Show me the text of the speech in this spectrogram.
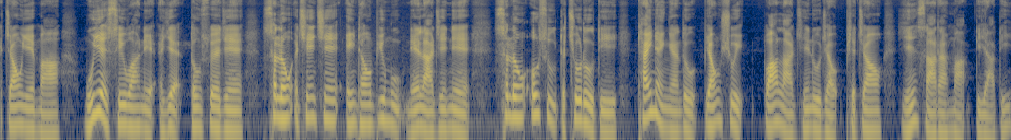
အကြောင်းရင်းမှာမူရဲ့ဆေးဝါးနှင့်အရက်သုံးဆွဲခြင်းစလုံအချင်းချင်းအိမ်ထောင်ပြုမှုနဲလာခြင်းနှင့်စလုံအုပ်စုတချို့တို့သည်ထိုင်းနိုင်ငံသို့ပြောင်းရွှေ့သွားလာခြင်းတို့ကြောင့်ဖြစ်ကြောင်းရင်းစာတမ်းမှသိရသည်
